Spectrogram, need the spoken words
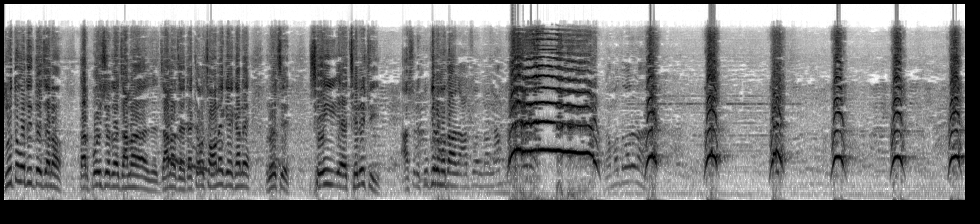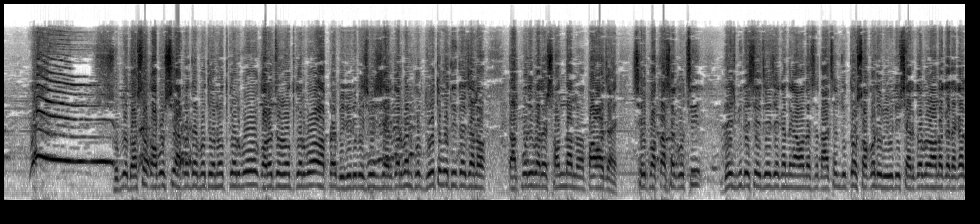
দ্রুত গতিতে যেন তার পরিচয়টা জানা জানা যায়। দেখতে পাচ্ছি অনেকে এখানে রয়েছে। সেই ছেলেটি আসলে কুকুরের মতো নাম সুপ্রিয় দর্শক, অবশ্যই আপনাদের প্রতি অনুরোধ করব করজ অনুরোধ করব, আপনার ভিডিওটি বেশি বেশি শেয়ার করবেন, খুব দ্রুত গতিতে যেন তার পরিবারের সন্ধান পাওয়া যায়, সেই প্রত্যাশা করছি। দেশ বিদেশে যে যেখান থেকে আমাদের সাথে আছেন, যুক্ত সকলে ভিডিওটি শেয়ার করবেন, অনেকে দেখার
